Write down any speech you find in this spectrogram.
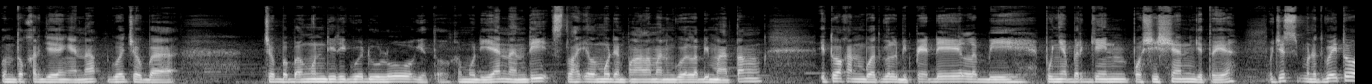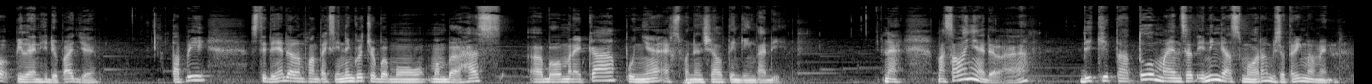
untuk kerja yang enak gue coba coba bangun diri gue dulu gitu. Kemudian nanti setelah ilmu dan pengalaman gue lebih matang itu akan buat gue lebih pede lebih punya bergain position gitu ya. Which is menurut gue itu pilihan hidup aja. Tapi setidaknya dalam konteks ini gue coba mau membahas uh, bahwa mereka punya exponential thinking tadi. Nah masalahnya adalah di kita tuh mindset ini nggak semua orang bisa terima men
